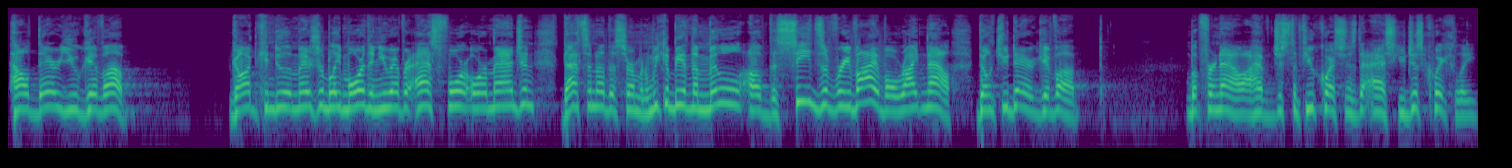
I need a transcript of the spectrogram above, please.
how dare you give up? God can do immeasurably more than you ever asked for or imagine. That's another sermon. We could be in the middle of the seeds of revival right now. Don't you dare give up. But for now, I have just a few questions to ask you just quickly.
